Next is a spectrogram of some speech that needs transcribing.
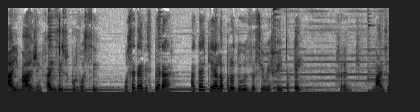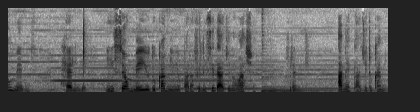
A imagem faz isso por você. Você deve esperar até que ela produza seu efeito, ok? Frank, mais ou menos. Hellinger, isso é o meio do caminho para a felicidade, não acha? Frank, a metade do caminho.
